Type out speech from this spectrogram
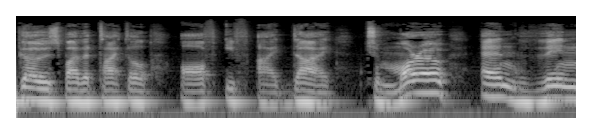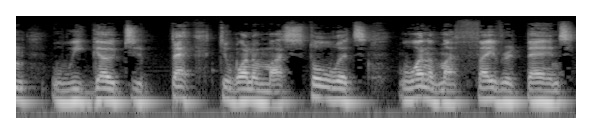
goes by the title of If I Die Tomorrow. And then we go to back to one of my stalwarts, one of my favorite bands,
